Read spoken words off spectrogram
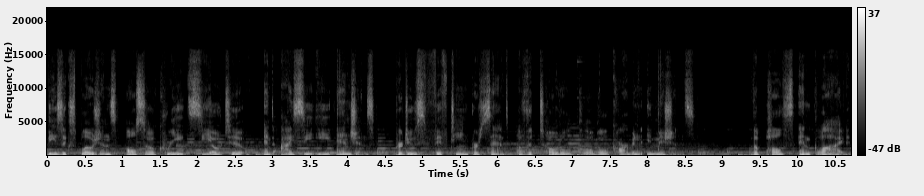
These explosions also create CO2, and ICE engines produce 15% of the total global carbon emissions. The pulse and glide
